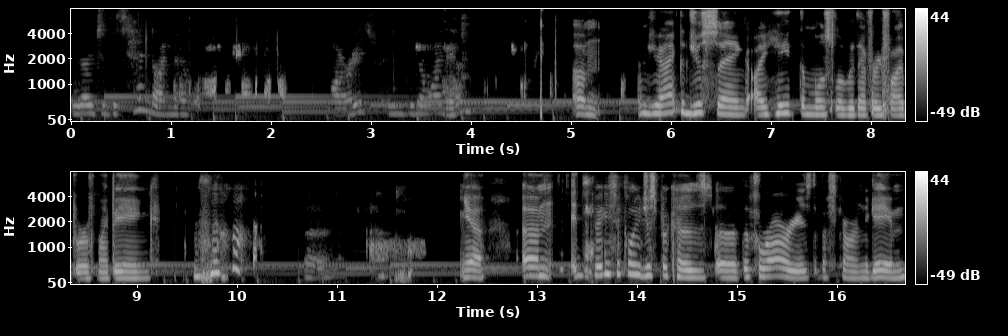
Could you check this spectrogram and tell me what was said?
I'm going to pretend I know what car is, even though I don't. Um, Jack, just saying, I hate the Mosler with every fiber of my being. Uh, Yeah, um, it's basically just because uh, the Ferrari is the best car in the game,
